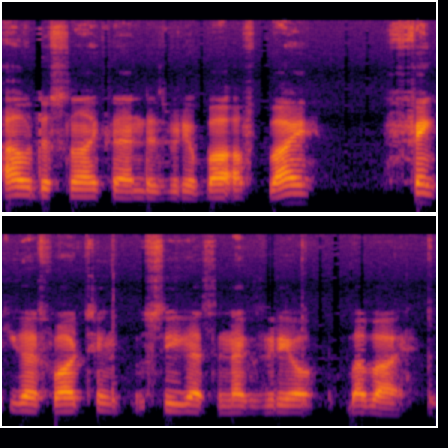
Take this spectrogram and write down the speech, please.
I would just like to end this video off by. Thank you guys for watching. We'll see you guys in the next video. Bye bye.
